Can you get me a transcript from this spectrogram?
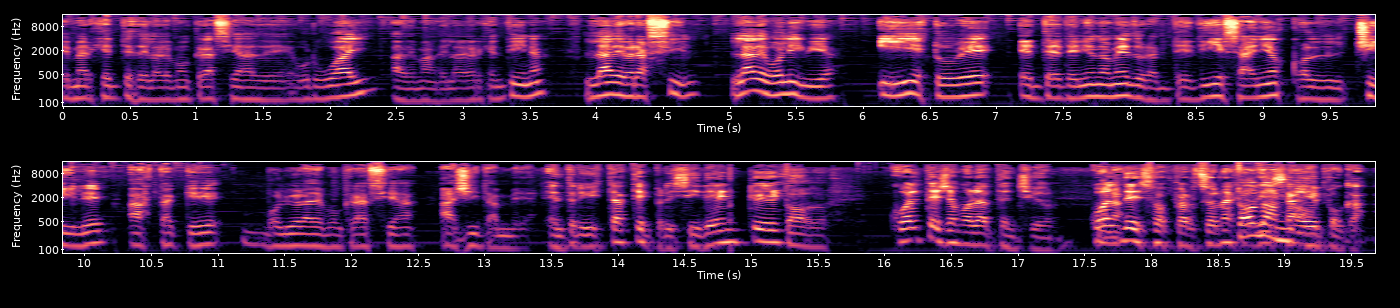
emergentes de la democracia de Uruguay, además de la de Argentina, la de Brasil, la de Bolivia, y estuve entreteniéndome durante 10 años con Chile hasta que volvió la democracia allí también. ¿Entrevistaste presidentes? Todos. ¿Cuál te llamó la atención? ¿Cuál Bueno, de esos personajes de esa no. época?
